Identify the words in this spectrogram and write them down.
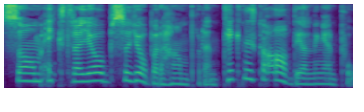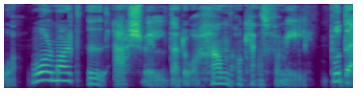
Som extrajobb så jobbade han på den tekniska avdelningen på Walmart i Asheville där då han och hans familj bodde.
